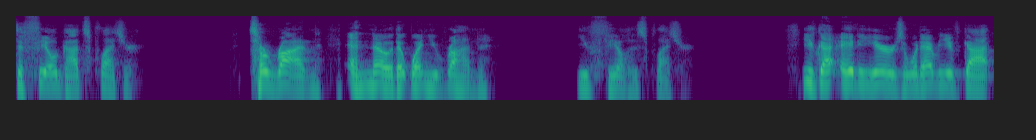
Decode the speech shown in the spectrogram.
to feel God's pleasure, to run and know that when you run, you feel his pleasure. You've got 80 years or whatever you've got,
